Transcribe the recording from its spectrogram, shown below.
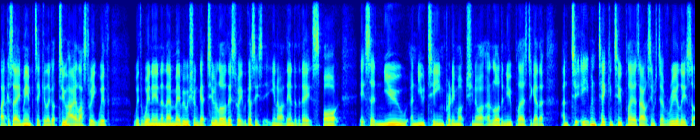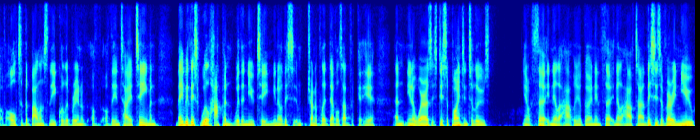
like I say, me in particular got too high last week with with winning, and then maybe we shouldn't get too low this week because it's you know at the end of the day it's sport. It's a new a new team pretty much, you know, a, a load of new players together, and to even taking two players out seems to have really sort of altered the balance and the equilibrium of, of, of the entire team. And maybe this will happen with a new team. You know, this I'm trying to play devil's advocate here, and you know, whereas it's disappointing to lose, you know, thirty nil at half, you know, going in thirty nil at half time. This is a very new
